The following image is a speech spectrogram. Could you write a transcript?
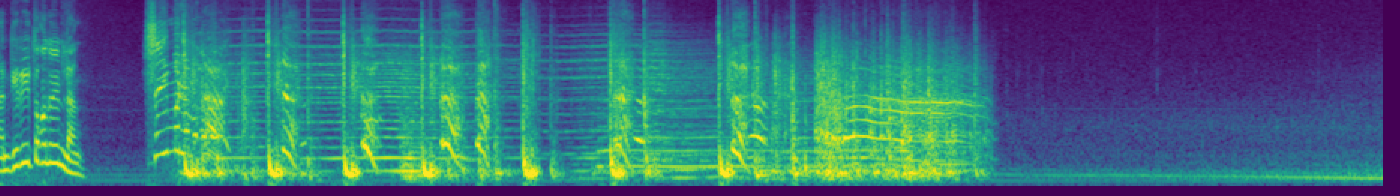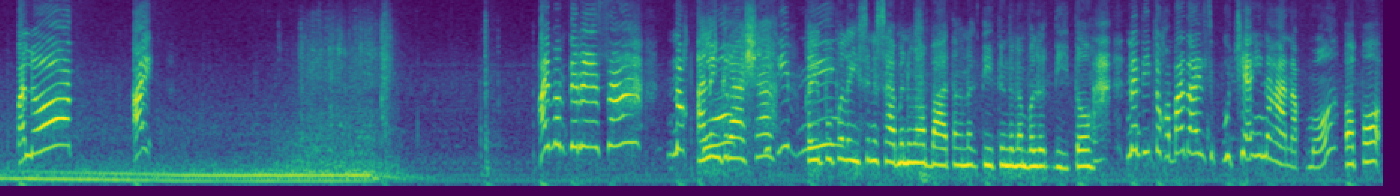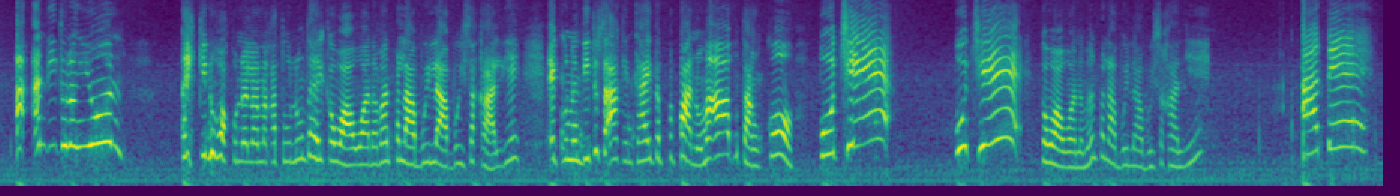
Nandirito ka na rin lang. Sa'yo mo naman ka! Balot! Ay! Ay, Ma'am Teresa! Naku! Aling Gracia, Good evening! kayo po pala yung sinasabi ng mga batang nagtitinda ng balot dito. Nandito ka ba dahil si Pucci ang hinahanap mo? Opo, Ah, andito lang yun! Ay, kinuha ko na lang nakatulong dahil kawawa naman palaboy-laboy sa kalye. Eh kung nandito sa akin kahit na papano, maaabutan ko. Pucci! Pucci! Kawawa naman palaboy-laboy sa kalye. Ate!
